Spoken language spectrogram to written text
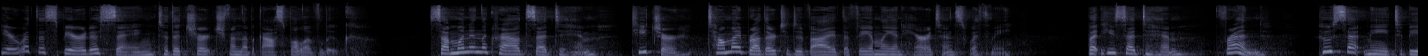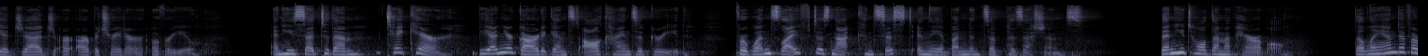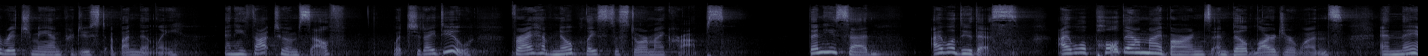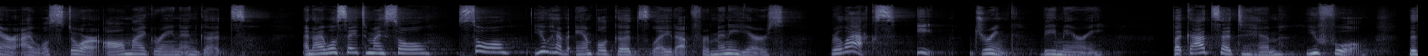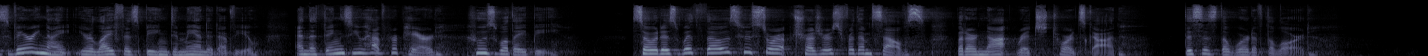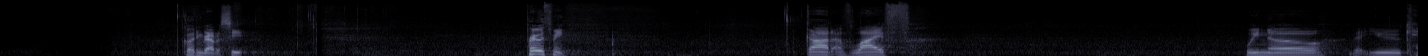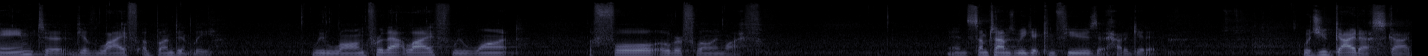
Hear what the Spirit is saying to the church from the Gospel of Luke. Someone in the crowd said to him, Teacher, tell my brother to divide the family inheritance with me. But he said to him, Friend, who set me to be a judge or arbitrator over you? And he said to them, Take care, be on your guard against all kinds of greed, for one's life does not consist in the abundance of possessions. Then he told them a parable. The land of a rich man produced abundantly, and he thought to himself, What should I do? For I have no place to store my crops. Then he said, I will do this. I will pull down my barns and build larger ones, and there I will store all my grain and goods. And I will say to my soul, Soul, you have ample goods laid up for many years. Relax, eat, drink, be merry. But God said to him, You fool. This very night your life is being demanded of you, and the things you have prepared, whose will they be? So it is with those who store up treasures for themselves, but are not rich towards God. This is the word of the Lord. Go ahead and grab a seat. Pray with me. God of life, we know that you came to give life abundantly. We long for that life. We want the full, overflowing life. And sometimes we get confused at how to get it. Would you guide us, God?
